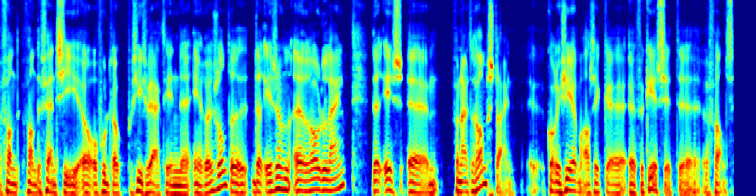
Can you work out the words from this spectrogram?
van, van Defensie. of hoe het ook precies werkt in, in Rusland. Er, is een rode lijn. Er is ehm, vanuit Ramstein. corrigeer me als ik verkeerd zit, Frans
